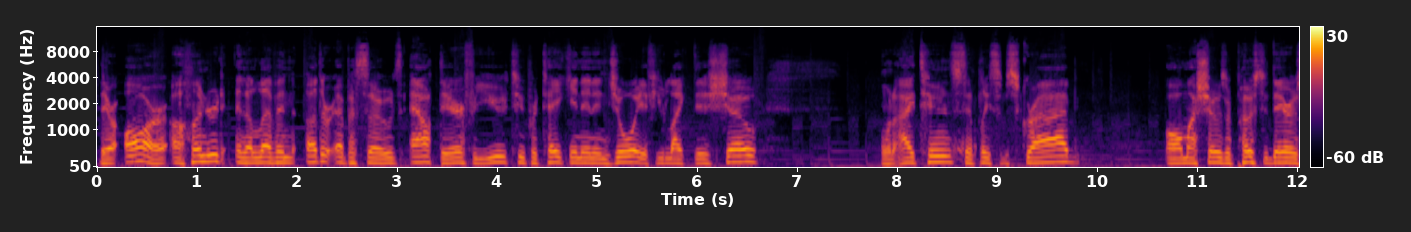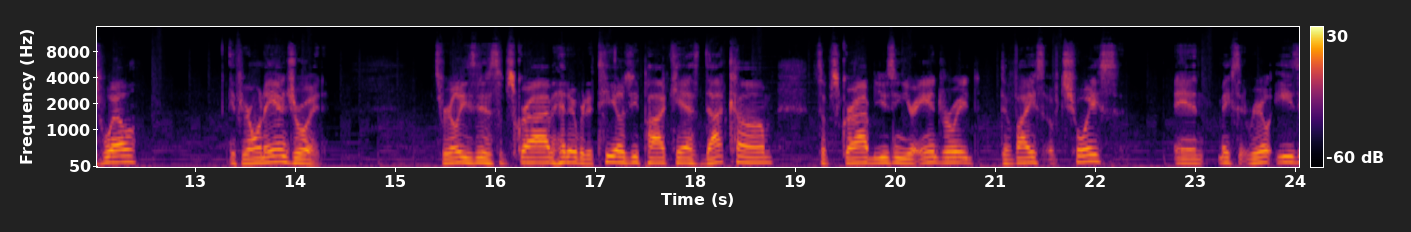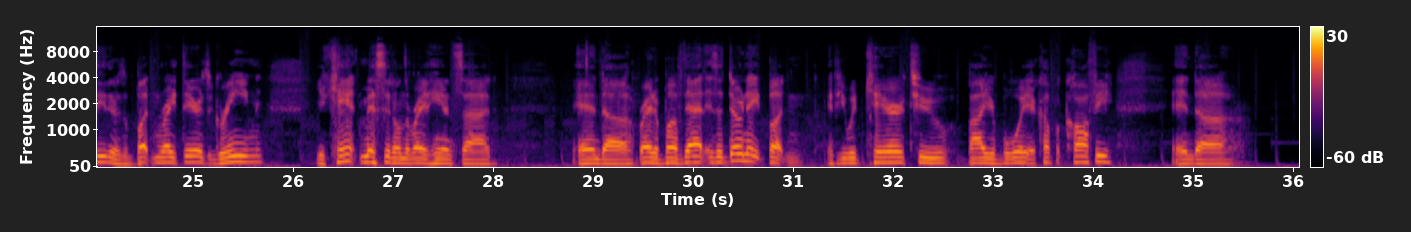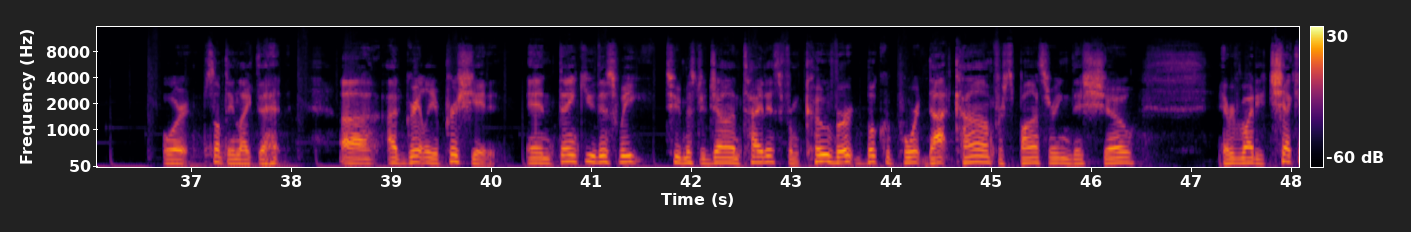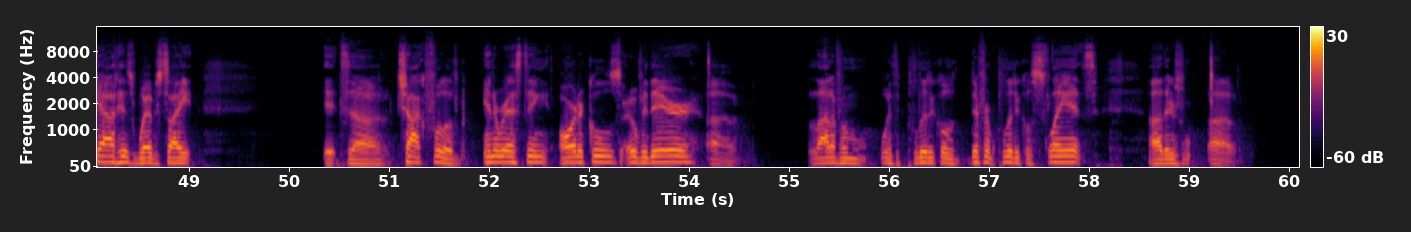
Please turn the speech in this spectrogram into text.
There are 111 other episodes out there for you to partake in and enjoy if you like this show. On iTunes, simply subscribe. All my shows are posted there as well. If you're on Android, it's real easy to subscribe. Head over to tlgpodcast.com. Subscribe using your Android device of choice and makes it real easy. There's a button right there. It's green. You can't miss it on the right hand side. And uh, right above that is a donate button. If you would care to buy your boy a cup of coffee and uh, or something like that, uh, I'd greatly appreciate it. And thank you this week to Mr. John Titus from covertbookreport.com for sponsoring this show. Everybody, check out his website. It's uh, chock full of interesting articles over there. Uh, a lot of them with political, different political slants. Uh, there's uh,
